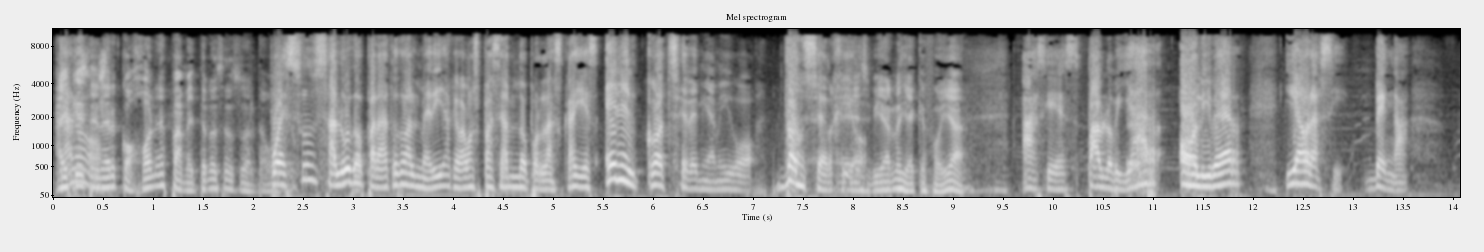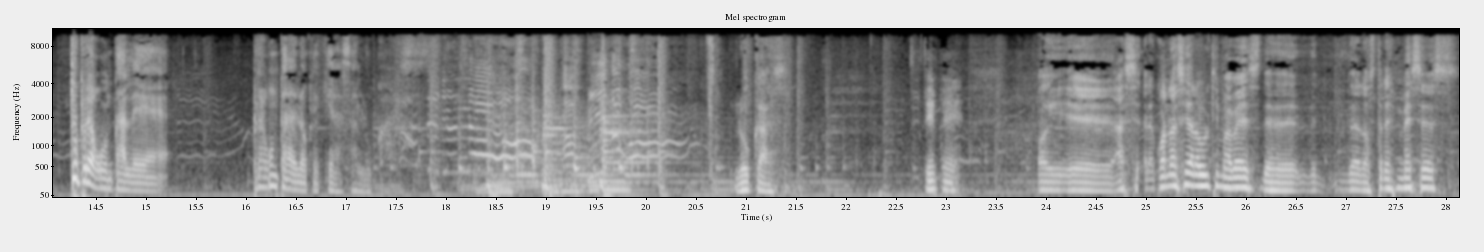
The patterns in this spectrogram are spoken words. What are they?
Hay que tener cojones para meternos en sus altavoces. Pues un saludo para todo Almería que vamos paseando por las calles en el coche de mi amigo Don Sergio. es viernes y hay que follar. Así es, Pablo Villar, Oliver. Y ahora sí, venga, tú pregúntale, pregúntale lo que quieras a Lucas. Lucas, Dime. Hoy, eh, ¿cuándo ha sido la última vez de, de- de los tres meses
